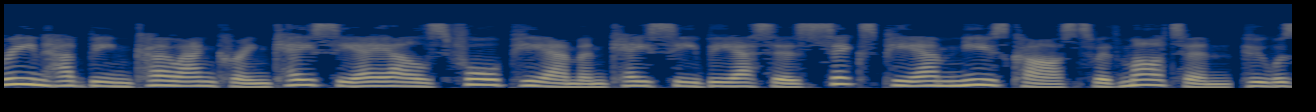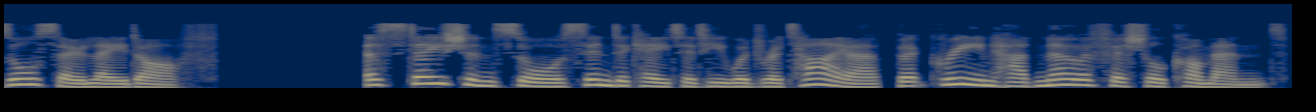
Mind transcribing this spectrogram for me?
Green had been co-anchoring KCAL's 4 p.m. and KCBS's 6 p.m. newscasts with Martin who was also laid off. A station source indicated he would retire, but Green had no official comment.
